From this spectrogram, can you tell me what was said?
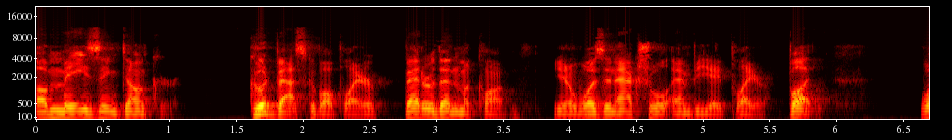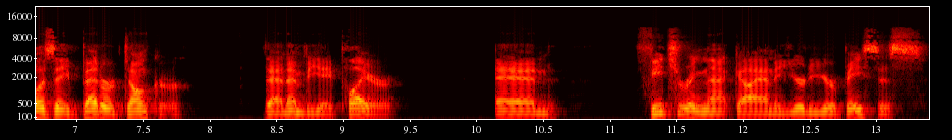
Amazing dunker. Good basketball player, better than McClung. You know, was an actual NBA player. But was a better dunker than NBA player. And featuring that guy on a year to year basis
